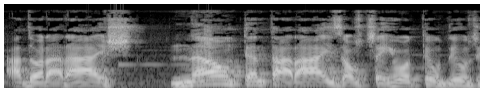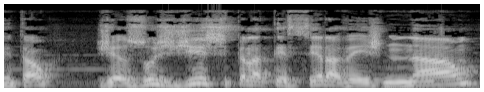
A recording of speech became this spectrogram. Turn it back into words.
adorarás, não tentarás ao Senhor teu Deus. Então, Jesus disse pela terceira vez: Não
